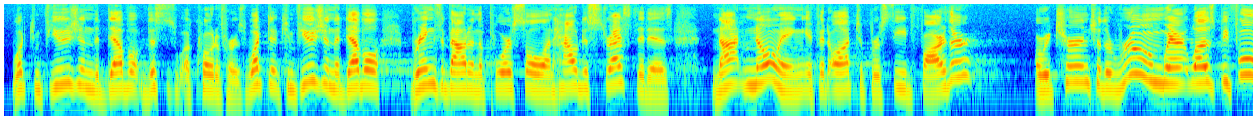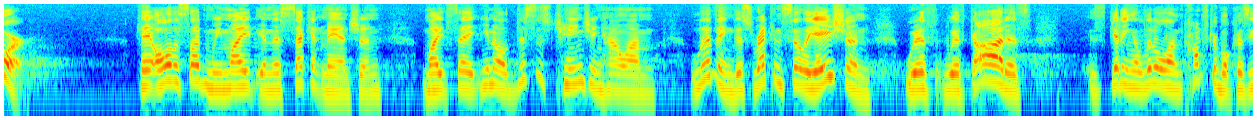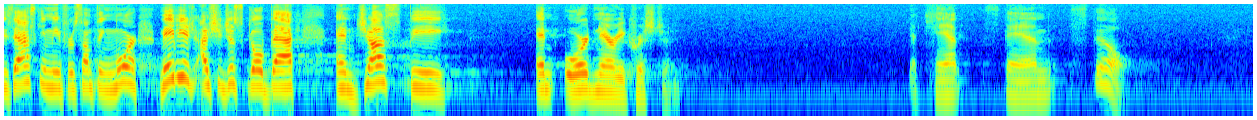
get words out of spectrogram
What confusion the devil, this is a quote of hers, what confusion the devil brings about in the poor soul and how distressed it is, not knowing if it ought to proceed farther or return to the room where it was before. Okay, all of a sudden we might, in this second mansion, might say, you know, this is changing how I'm living. This reconciliation with, with God is, is getting a little uncomfortable because he's asking me for something more. Maybe I should just go back and just be an ordinary Christian. You can't stand still.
